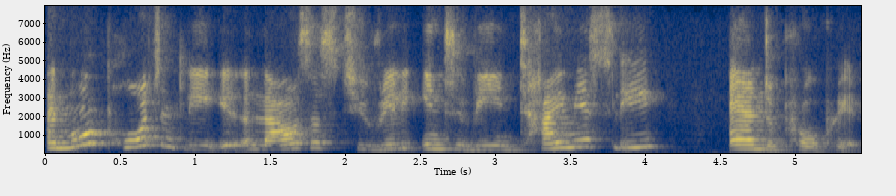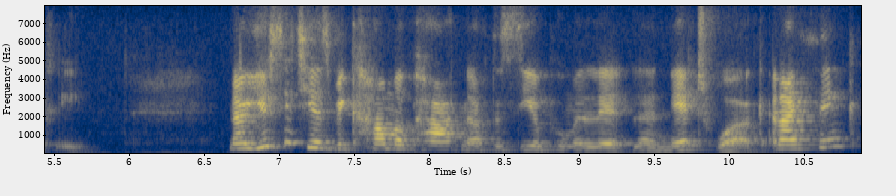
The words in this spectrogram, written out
and more importantly, it allows us to really intervene timeously and appropriately. Now, UCT has become a partner of the Siyaphumelela network, and I think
